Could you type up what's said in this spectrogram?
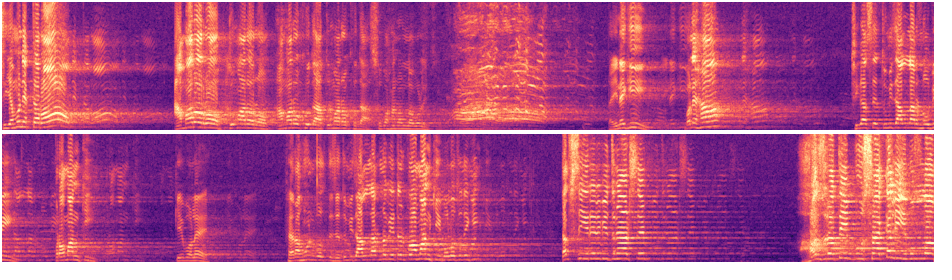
এটি এমন একটা রব। আমারও রব, তোমারও রব, আমারও খুদা, তোমারও খুদা। সুবহানাল্লাহ বলে। তাই নাকি? বলে হ্যাঁ। ঠিক আছে, তুমি যে আল্লাহর নবী, প্রমাণ কি? কে বলে? ফেরাহুন বলতেছে, তুমি যে আল্লাহর নবী, এটার প্রমাণ কি? বলো তো দেখি। তাফসীরের ভিতরে আসছে, হযরতে মুসা কালিমুল্লাহ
